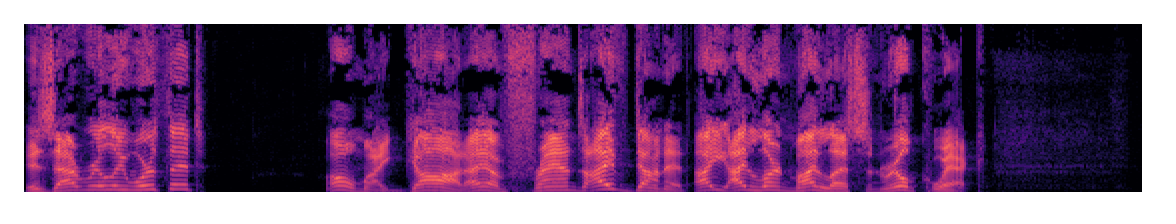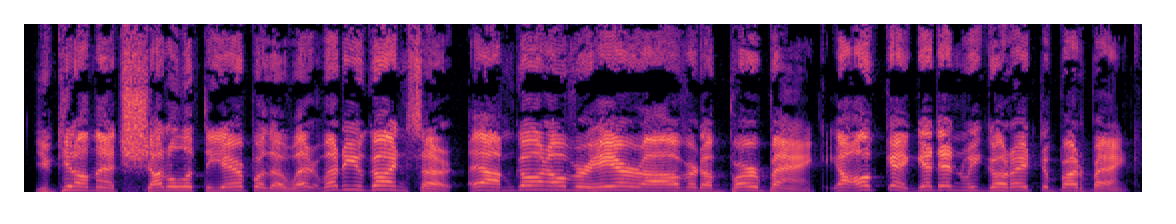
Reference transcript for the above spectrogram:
Is that really worth it? Oh my God, I have friends. I've done it. I, I learned my lesson real quick. You get on that shuttle at the airport. The, where, where are you going, sir? Yeah, I'm going over here, uh, over to Burbank. Yeah, okay, get in. We go right to Burbank.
